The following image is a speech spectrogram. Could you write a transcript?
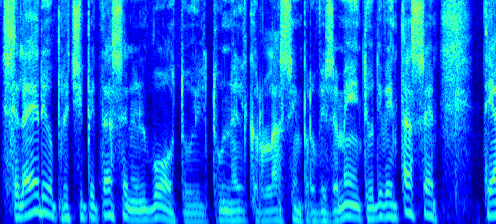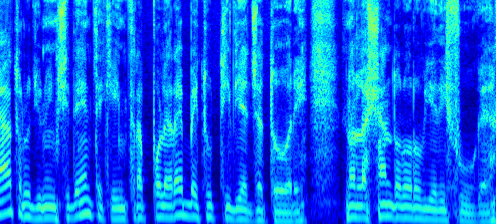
Se l'aereo precipitasse nel vuoto, il tunnel crollasse improvvisamente o diventasse teatro di un incidente che intrappolerebbe tutti i viaggiatori, non lasciando loro vie di fuga.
